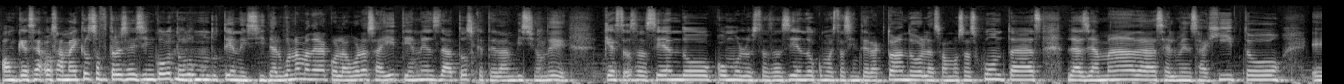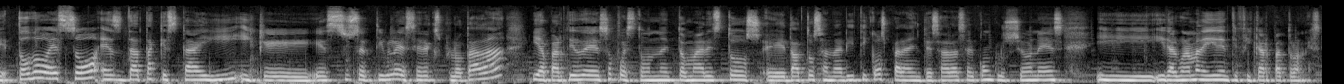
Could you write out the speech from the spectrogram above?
Aunque sea, o sea, Microsoft 365 todo el mundo tiene y si de alguna manera colaboras ahí, tienes datos que te dan visión de qué estás haciendo, cómo lo estás haciendo, cómo estás interactuando, las famosas juntas, las llamadas, el mensajito, eh, todo eso es data que está ahí y que es susceptible de ser explotada y a partir de eso pues tomar estos eh, datos analíticos para empezar a hacer conclusiones y, de alguna manera identificar patrones.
